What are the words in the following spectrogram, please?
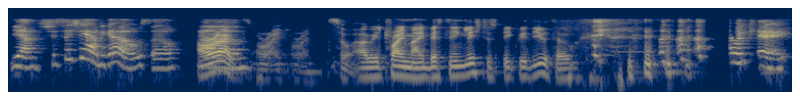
yeah, she said she had to go. So. All right. um, All right. All right. So I will try my best English to speak with you, though. okay.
